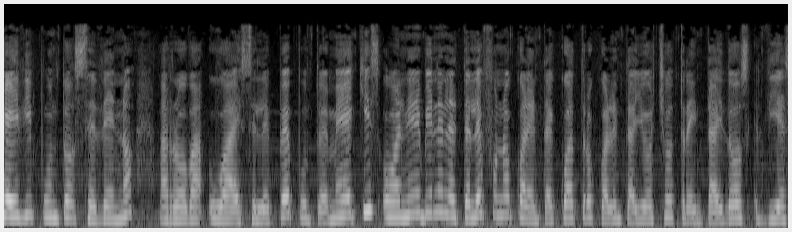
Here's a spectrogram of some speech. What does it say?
heidi.cedeno.uaslp.mx o bien en el teléfono 44 48 32 1000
